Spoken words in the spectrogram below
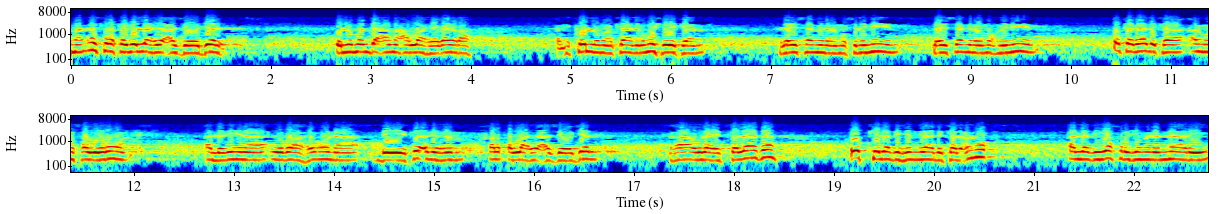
من أشرك بالله عز وجل كل من دعا مع الله غيره يعني كل من كان مشركا ليس من المسلمين ليس من المؤمنين وكذلك المصورون الذين يظاهرون بفعلهم خلق الله عز وجل. هؤلاء الثلاثة وكل بهم ذلك العنق الذي يخرج من النار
